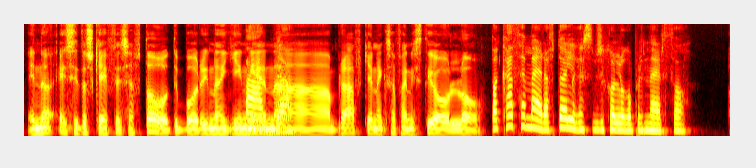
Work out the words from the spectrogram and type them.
Ενώ εσύ το σκέφτεσαι αυτό, ότι μπορεί να γίνει Πάντα. ένα μπραφ και να εξαφανιστεί όλο; Πα- Κάθε μέρα, αυτό έλεγα στην ψυχολόγο πριν έρθω.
